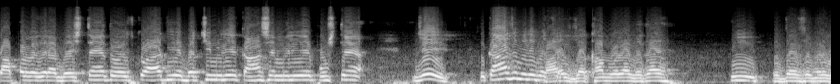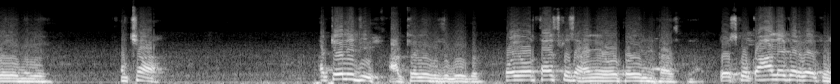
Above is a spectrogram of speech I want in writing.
पापड़ वगैरह बेचते हैं तो इसको आज ये बच्ची मिली है कहाँ से मिली है पूछते हैं। जी ये कहाँ से मिली भाई बच्ची जखम बोला देखा है? हम्म। उधर से मेरे को ये मिली। अच्छा। अकेली थी? अकेले भी बिल्कुल। कोई और था इसके साथ? मैंने और कोई नहीं था इसमें तो इसको कहाँ लेकर गए फिर?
